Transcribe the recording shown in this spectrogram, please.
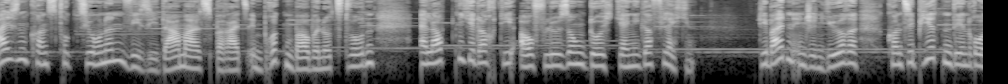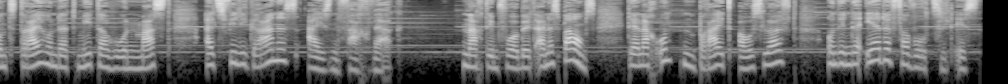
Eisenkonstruktionen, wie sie damals bereits im Brückenbau benutzt wurden, erlaubten jedoch die Auflösung durchgängiger Flächen. Die beiden Ingenieure konzipierten den rund 300 Meter hohen Mast als filigranes Eisenfachwerk nach dem Vorbild eines Baums, der nach unten breit ausläuft und in der Erde verwurzelt ist,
